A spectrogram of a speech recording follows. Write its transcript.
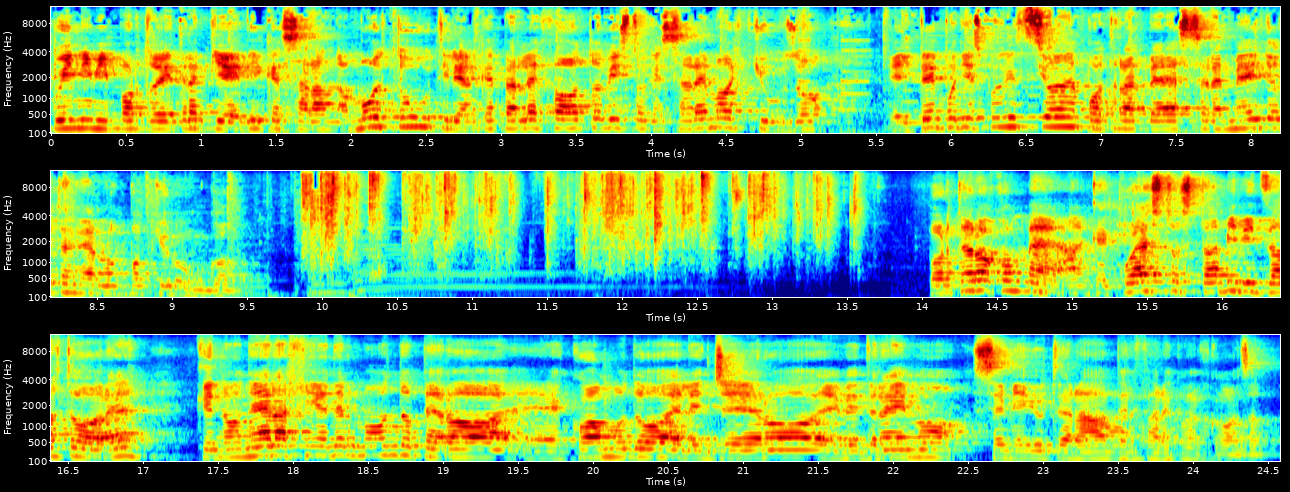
quindi mi porto dei tre piedi che saranno molto utili anche per le foto visto che saremo al chiuso e il tempo di esposizione potrebbe essere meglio tenerlo un po' più lungo. Porterò con me anche questo stabilizzatore che non è la fine del mondo però è comodo, è leggero e vedremo se mi aiuterà per fare qualcosa.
